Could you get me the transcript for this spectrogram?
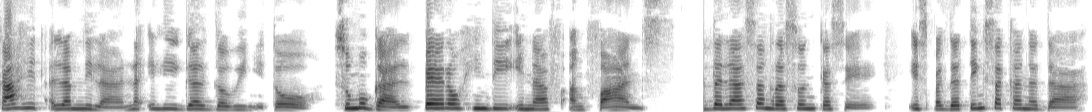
kahit alam nila na illegal gawin ito. Sumugal pero hindi enough ang funds. Kadalasang rason kasi is pagdating sa Canada,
